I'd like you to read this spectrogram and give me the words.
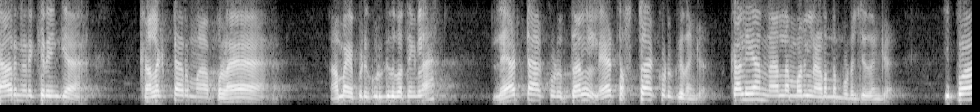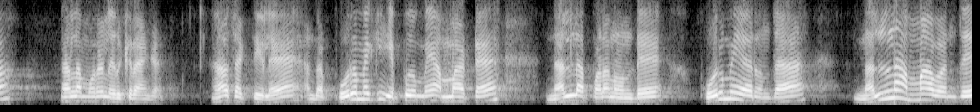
யாரு நினைக்கிறீங்க? கலெக்டர் மாப்பிள்ள. ஆமா எப்படி கொடுக்குது பாத்தீங்களா? லேட்டா கொடுத்தால் லேட்டஸ்டா கொடுக்குதுங்க. கல்யாணம் நல்ல முறையில் நடந்து முடிஞ்சதுங்க. இப்போ நல்ல முறையில் இருக்கிறாங்க. சக்தியில அந்த பொறுமைக்கு எப்பவுமே அம்மாட்ட நல்ல பலன் உண்டு. பொறுமையா இருந்தா நல்ல அம்மா வந்து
